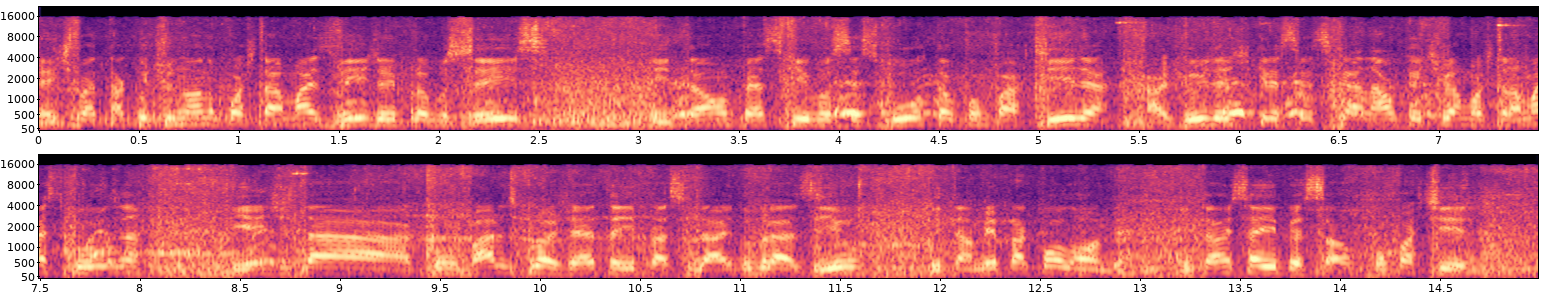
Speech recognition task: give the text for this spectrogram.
A gente vai estar continuando a postar mais vídeos aí para vocês. Então peço que vocês curtam, compartilhem, ajude a gente a crescer esse canal que a gente vai mostrar mais coisa. E a gente está com vários projetos aí para a cidade do Brasil e também para a Colômbia. Então é isso aí pessoal, compartilhem.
